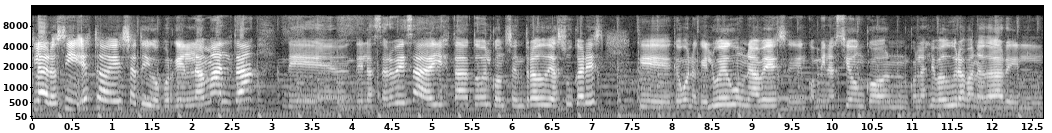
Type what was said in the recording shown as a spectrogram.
Claro, sí, esto es, ya te digo, porque en la malta de, de la cerveza ahí está todo el concentrado de azúcares que, que, bueno, que luego una vez en combinación con, con las levaduras van a dar el,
